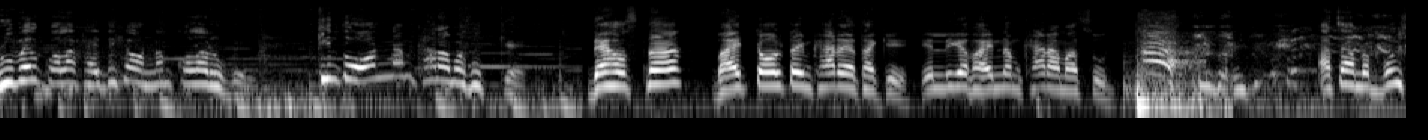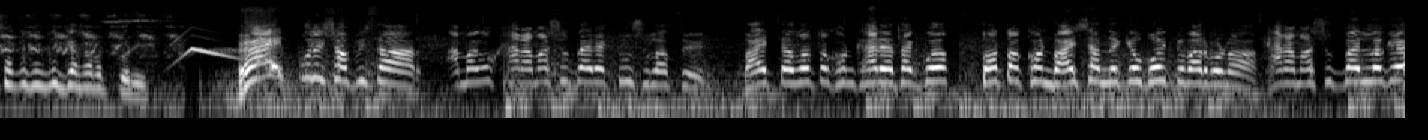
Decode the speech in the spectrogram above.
রুবেল কলা খাই দেখে ওর নাম কলা রুবেল। কিন্তু ওর নাম খারা মাসুদ কে? দেখোস না ভাইয়ের অল টাইম খারায় থাকে। এর লিগে ভাইয়ের নাম খারা মাসুদ আচ্ছা আমরা বৈশাখে জিজ্ঞাসাবাদ করি। এই পুলিশ অফিসার আমাকে খারা মাসুদ ভাইয়ের একটা উসুল আছে। বাইকটা যতক্ষণ খারিয়া থাকব ততক্ষণ ভাইয়ের সামনে কেউ বইতে পারব না। খারা মাসুদ ভাইয়ের লগে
